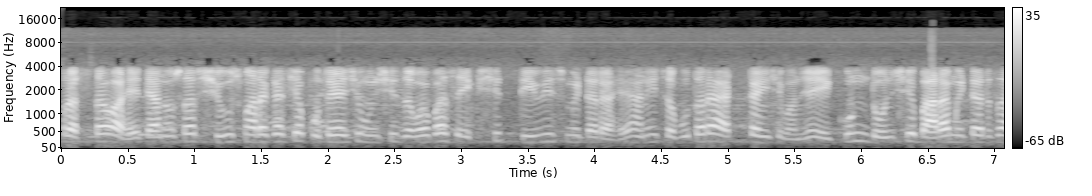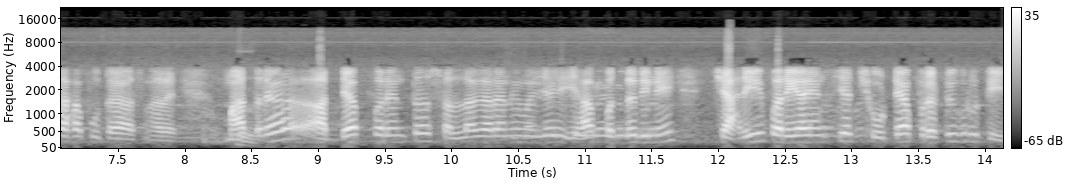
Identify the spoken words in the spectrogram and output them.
प्रस्ताव आहे त्यानुसार शिवस्मारकाच्या पुतळ्याची उंची जवळपास एकशे तेवीस मीटर आहे आणि चबुतरा अठ्ठ्याऐंशी म्हणजे एकूण दोनशे बारा मीटरचा हा पुतळा असणार आहे. मात्र अद्यापपर्यंत सल्लागाराने म्हणजे ह्या पद्धतीने चारही पर्यायांच्या छोट्या प्रतिकृती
